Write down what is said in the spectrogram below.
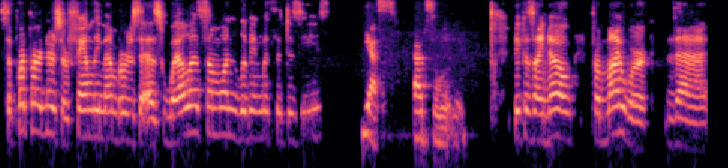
support partners or family members as well as someone living with the disease? Yes, absolutely. Because I know from my work that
